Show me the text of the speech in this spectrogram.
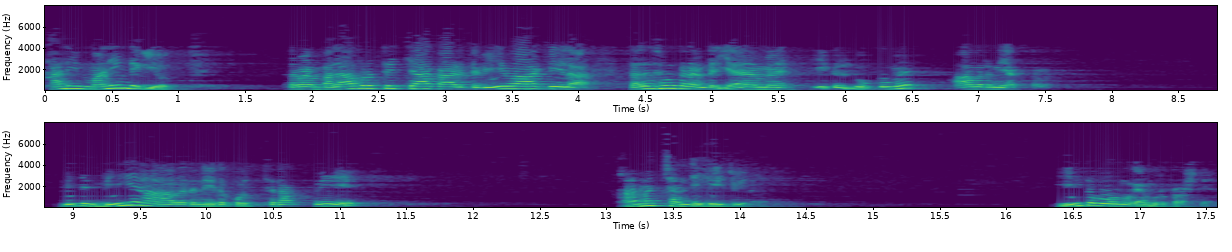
කලින් මනින්න ගියොත් තමයි බලාපොරොත්තු වෙච්ච ආකාරයට වේවා කියලා සැලසුම් කරන්න යෑම ඒක ලොකුම ආවරණයක් තමයි. මෙන්න මේ ආවරණයට කොච්චරක් මේ කාමච්ඡන්දේ හේතු වෙනවා. ඒක බොහොම ගැඹුරු ප්‍රශ්නයක්.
